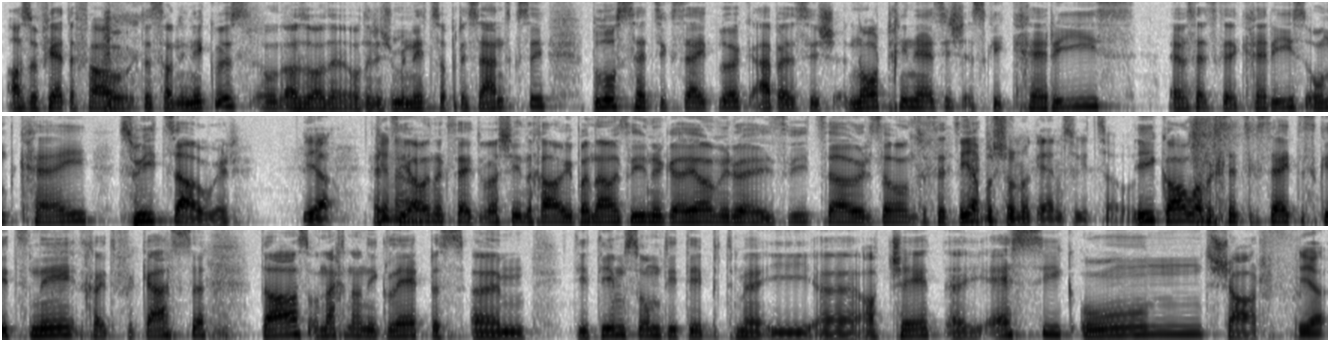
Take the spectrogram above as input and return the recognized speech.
Also auf jeden Fall, das habe ich nicht gewusst, also, oder, oder ist mir nicht so präsent gewesen. Plus hat sie gesagt, schau, eben, es ist nordchinesisch, es gibt kein Reis, äh, was hat sie gesagt, kein Reis und kein Sweet Sour. Ja, Hat sie auch genau. noch gesagt, wahrscheinlich alle banal reingehen, ja, wir wollen Sour, so. Und das hat sie Ich aber schon noch gerne Sour. Egal, aber es hat sie gesagt, das gibt es nicht, könnt ihr vergessen. Das. Und dann habe ich gelernt, dass ähm, die Dim Sum, die tippt man in, äh, Acet, äh, in Essig und scharf. Ja.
